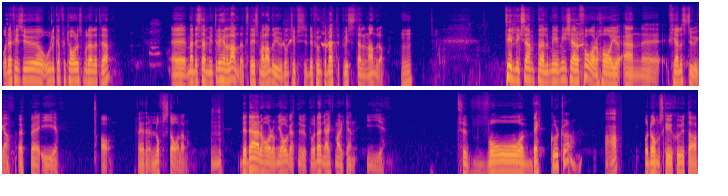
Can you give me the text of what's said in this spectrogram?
och det finns ju olika förklaringsmodeller till det. Eh, men det stämmer ju inte över hela landet. Det är som alla andra djur. De typs, det funkar bättre på vissa ställen än andra. Mm. Till exempel, min, min kära far har ju en eh, fjällstuga uppe i, ja, vad heter det, Lofsdalen. Mm. Det där har de jagat nu på den jaktmarken i två veckor tror jag. Aha. Och de ska ju skjuta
